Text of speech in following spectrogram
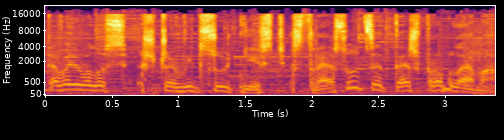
Та виявилось, що відсутність стресу це теж проблема.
